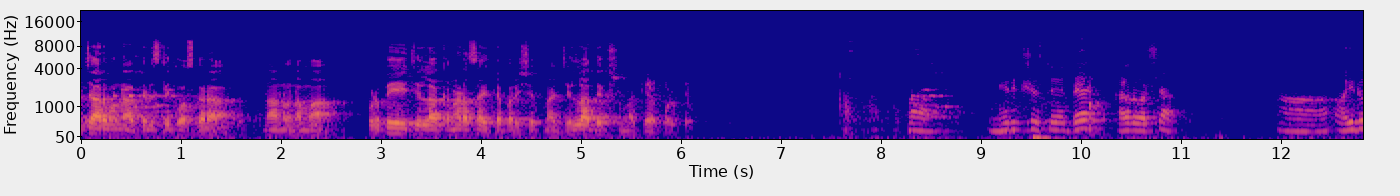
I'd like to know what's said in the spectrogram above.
ವಿಚಾರವನ್ನು ತಿಳಿಸ್ಲಿಕ್ಕೋಸ್ಕರ ನಾನು ನಮ್ಮ ಉಡುಪಿ ಜಿಲ್ಲಾ ಕನ್ನಡ ಸಾಹಿತ್ಯ ಪರಿಷತ್ನ ಜಿಲ್ಲಾಧ್ಯಕ್ಷರನ್ನ ಕೇಳ್ಕೊಳ್ತೇನೆ. ನಿರೀಕ್ಷಿಸಿದ್ದೆ ನಿರೀಕ್ಷಿಸದೇ ಕಳೆದ ವರ್ಷ ಐದು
